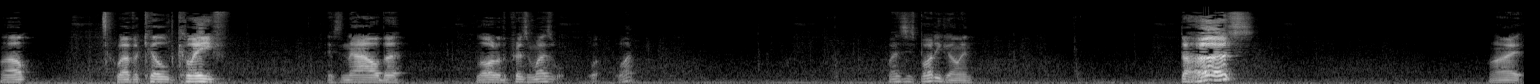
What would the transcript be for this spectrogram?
Well, whoever killed Cliefe is now the Lord of the prison. Where's wh- what? Where's his body going? The hearse. Right,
